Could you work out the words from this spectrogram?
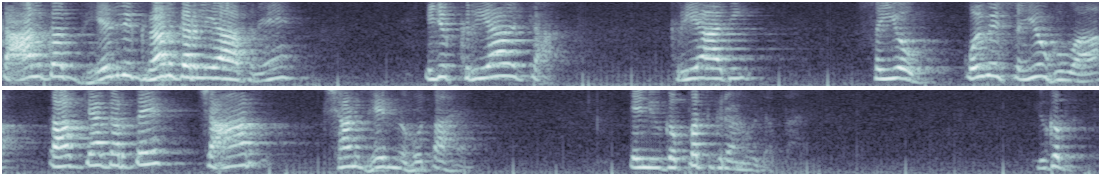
काल का भेद भी ग्रहण कर लिया आपने, ये जो क्रिया का क्रिया आदि संयोग कोई भी संयोग हुआ तो आप क्या करते हैं? चार क्षण भेद में होता है। युगपत ग्रहण हो जाता है। युगपत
